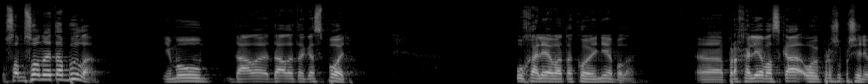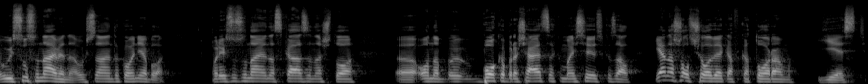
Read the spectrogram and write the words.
У Самсона это было. Ему дал, дал это Господь. У Халева такое не было. Э, про Халева, ой, прошу прощения, у Иисуса Навина, у Иисуса Навина такого не было. Про Иисуса Навина сказано, что э, он, Бог обращается к Моисею и сказал, я нашел человека, в котором есть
